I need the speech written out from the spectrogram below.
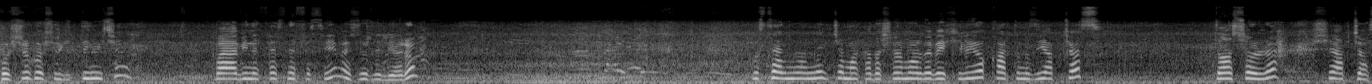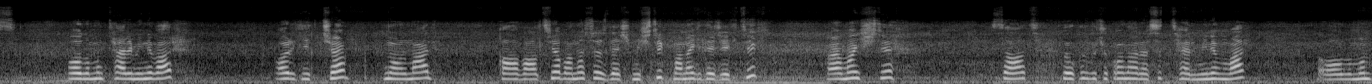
koşur koşur gittiğim için bayağı bir nefes nefeseyim. Özür diliyorum. Buz terminaline gideceğim arkadaşlarım orada bekliyor. Kartımızı yapacağız. Daha sonra şey yapacağız. Oğlumun termini var. Oraya gideceğim. Normal kahvaltıya bana sözleşmiştik. Bana gidecektik. Ama işte saat 9.30-10 arası terminim var. Oğlumun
